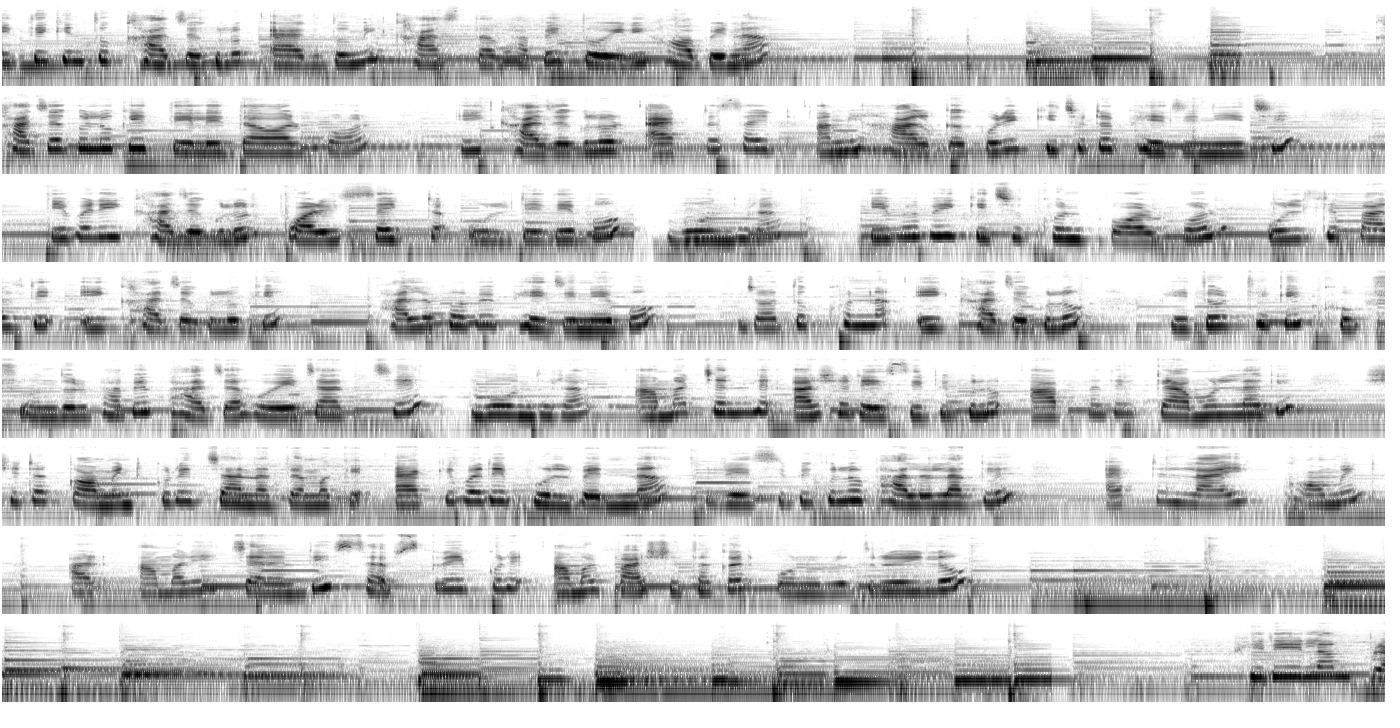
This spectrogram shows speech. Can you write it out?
এতে কিন্তু খাজাগুলো একদমই খাস্তাভাবে তৈরি হবে না। খাজাগুলোকে তেলে দেওয়ার পর এই খাজাগুলোর একটা সাইড আমি হালকা করে কিছুটা ভেজে নিয়েছি। এবার এই খাজাগুলোর পরের সাইডটা উল্টে দেব। বন্ধুরা, এভাবেই কিছুক্ষণ পর পর উল্টে পাল্টে এই খাজাগুলোকে ভালোভাবে ভেজে নেব। যতক্ষণ না এই খাজাগুলো ভেতর থেকে খুব সুন্দরভাবে ভাজা হয়ে যাচ্ছে। বন্ধুরা, আমার চ্যানেলে আসা রেসিপিগুলো আপনাদের কেমন লাগে সেটা কমেন্ট করে জানাতে আমাকে একেবারে ভুলবেন না। রেসিপিগুলো ভালো লাগলে একটা লাইক কমেন্ট আর আমার এই চ্যানেলটি সাবস্ক্রাইব করে আমার পাশে থাকার অনুরোধ রইল।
